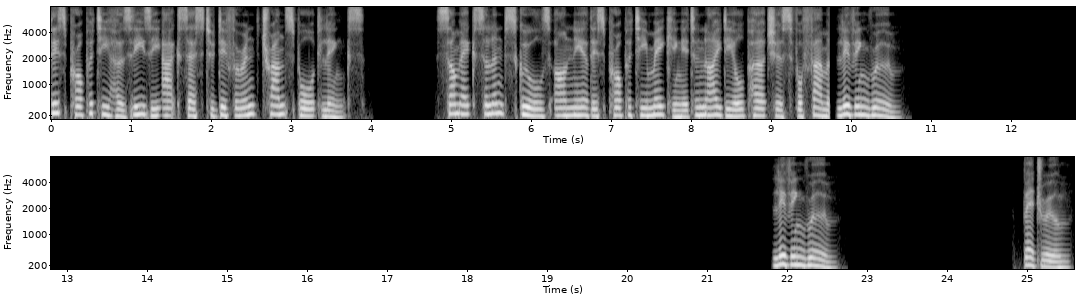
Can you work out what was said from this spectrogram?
This property has easy access to different transport links. Some excellent schools are near this property making it an ideal purchase for family living room. Living room Bedroom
